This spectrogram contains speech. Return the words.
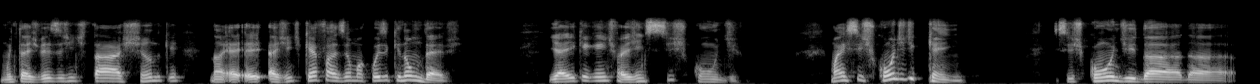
muitas vezes a gente está achando que não, é, é, a gente quer fazer uma coisa que não deve. E aí o que, que a gente faz? A gente se esconde. Mas se esconde de quem? Se esconde da, da,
